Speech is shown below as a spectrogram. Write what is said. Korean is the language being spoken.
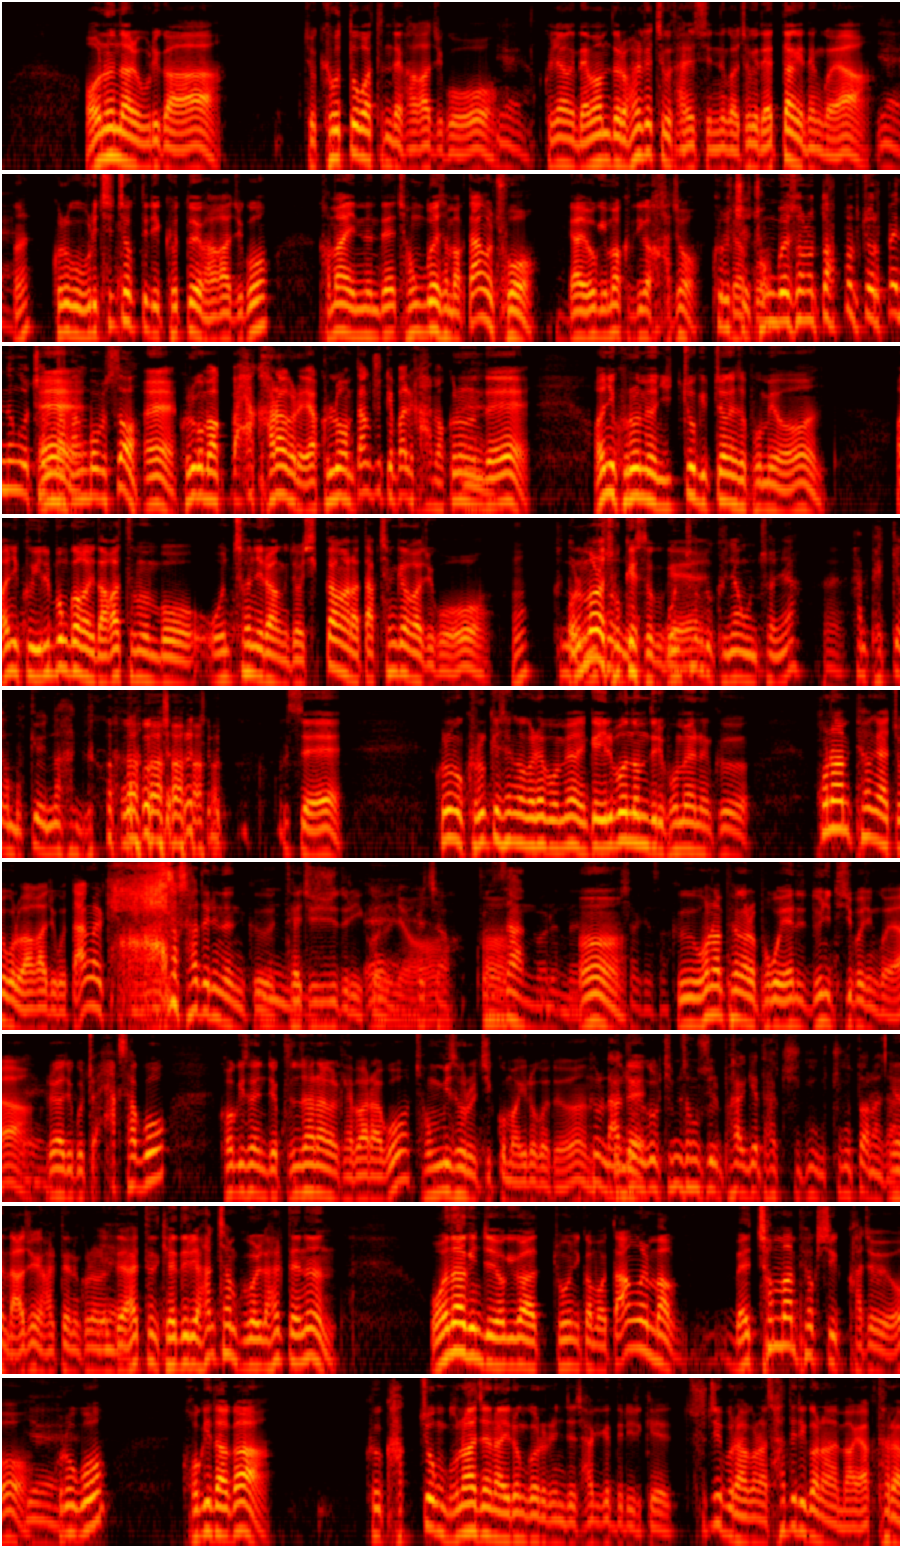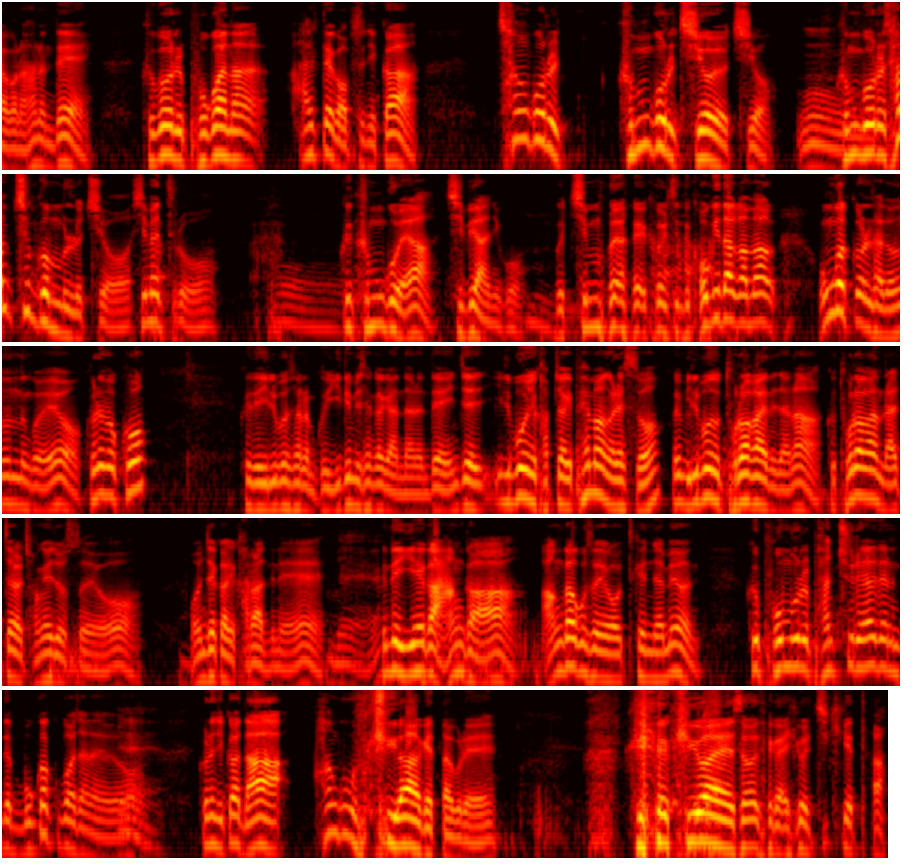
어느 날 우리가 저 교토 같은 데 가가지고 예. 그냥 내 맘대로 활개치고 다닐 수 있는 거야. 저게 내 땅이 된 거야. 예. 어? 그리고 우리 친척들이 교토에 가가지고 가만히 있는데 정부에서 막 땅을 줘. 야 여기 이만큼 네가 가져. 그렇지. 그래갖고 정부에서는 또 합법적으로 뺏는 것처럼 예. 다 방법을 써. 예, 그리고 막, 막 가라 그래. 야, 글로 가면 땅 줄게 빨리 가. 막 그러는데, 아니, 그러면 이쪽 입장에서 보면, 아니, 그 일본 가가지고 나 같으면 뭐, 온천이랑 저 식당 하나 딱 챙겨가지고, 어? 근데 얼마나 온천- 좋겠어, 그게. 온천도 그냥 온천이야? 네. 한 100개가 묶여 있는 한 온천을 좀- 글쎄. 그러면 그렇게 생각을 해보면, 그러니까 일본 놈들이 보면은 그, 호남 평야 쪽으로 와가지고 땅을 계속 사들이는 그 음. 대주주들이 있거든요. 그렇죠. 군산 뭐 이런 데 어. 시작해서. 그 호남 평야를 보고 얘네들 눈이 뒤집어진 거야. 네. 그래가지고 쫙 사고, 거기서 이제 군산항을 개발하고 정미소를 짓고 막 이러거든. 그럼 나중에 그걸 김성수 일파에게 다 주고 주고 떠나잖아. 그냥 나중에 할 때는 그러는데 예. 하여튼 걔들이 한참 그걸 할 때는 워낙 이제 여기가 좋으니까 막 땅을 막 몇 천만 평씩 가져요. 예. 그러고 거기다가 그 각종 문화재나 이런 거를 이제 자기들이 이렇게 수집을 하거나 사들이거나 막 약탈을 하거나 하는데 그거를 보관할 데가 없으니까 창고를 금고를 지어요, 지어. 어. 금고를 3층 건물로 지어. 시멘트로. 어. 그게 금고야 집이 아니고 그집 모양의 그걸 짓는데 거기다가 막 온갖 거를 다 넣어놓는 거예요. 그래놓고 근데 일본 사람 그 이름이 생각이 안 나는데 이제 일본이 갑자기 패망을 했어. 그럼 일본으로 돌아가야 되잖아. 그 돌아가는 날짜를 정해줬어요. 언제까지 가라 너네. 네. 근데 이 애가 안 가. 안 가고서 얘가 어떻게 했냐면 그 보물을 반출해야 되는데 못 갖고 가잖아요. 예. 그러니까 나 한국으로 귀화하겠다 그래. 귀- 귀화해서 내가 이걸 지키겠다.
